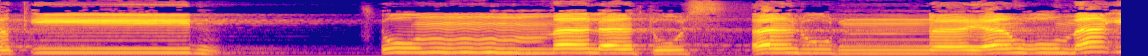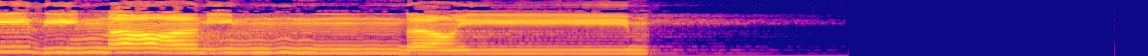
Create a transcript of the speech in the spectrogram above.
اليقين ثم لتسألن يومئذ عن النعيم.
